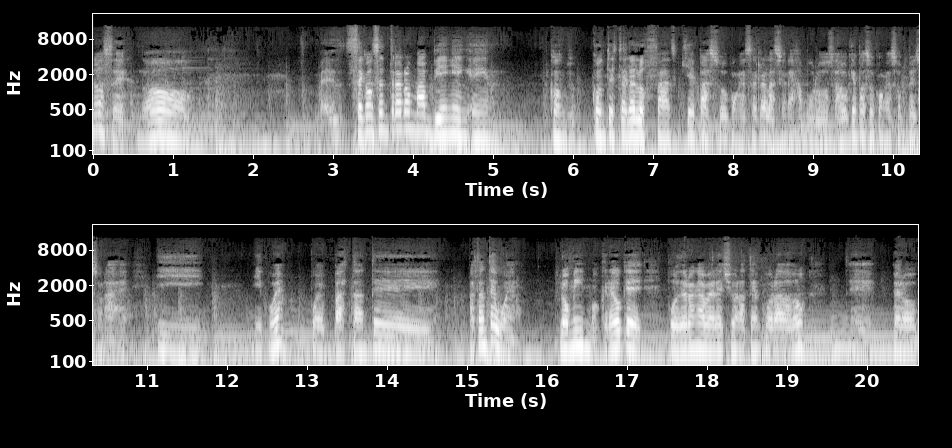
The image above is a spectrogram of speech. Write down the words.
no sé, no... Eh, se concentraron más bien en contestarle a los fans qué pasó con esas relaciones amorosas o qué pasó con esos personajes. Y, y pues, pues bastante, bastante bueno. Lo mismo, creo que pudieron haber hecho una temporada 2, eh, pero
